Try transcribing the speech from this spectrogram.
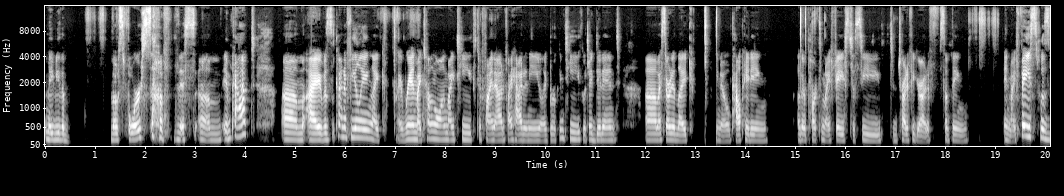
maybe the most force of this um, impact. Um, I was kind of feeling like I ran my tongue along my teeth to find out if I had any like broken teeth, which I didn't. Um, I started like, you know, palpating other parts of my face to see to try to figure out if something in my face was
